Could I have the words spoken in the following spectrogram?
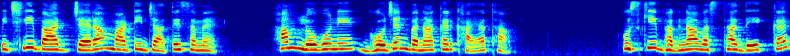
पिछली बार जयराम वाटी जाते समय हम लोगों ने भोजन बनाकर खाया था। उसकी भग्नावस्था देखकर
